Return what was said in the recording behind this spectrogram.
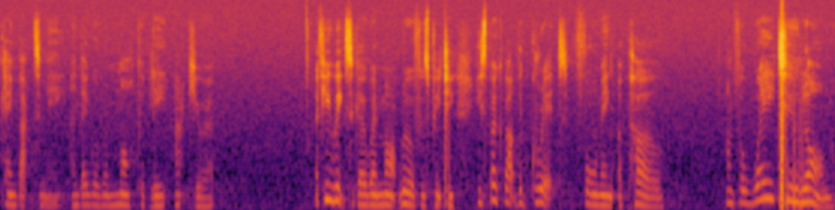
came back to me, and they were remarkably accurate. A few weeks ago, when Mark Ruoff was preaching, he spoke about the grit forming a pearl. And for way too long,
